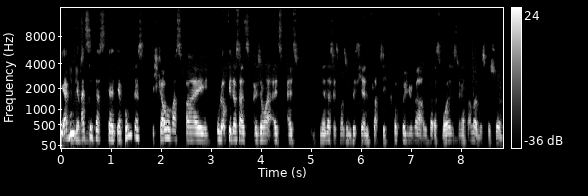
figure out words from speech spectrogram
ja, gut, weißt du, das, der, der Punkt ist, ich glaube, was bei, oder ob wir das als, also als, als ich nenne das jetzt mal so ein bisschen flapsig Krypto-Jünger, wir das wollen, ist eine ganz andere Diskussion.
